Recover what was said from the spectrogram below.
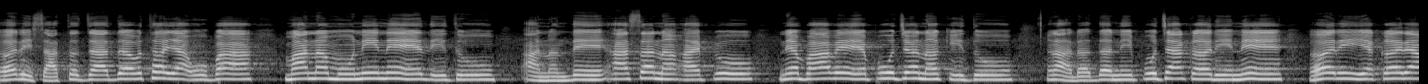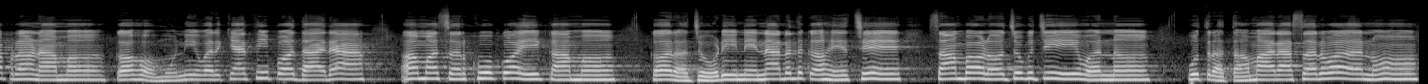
હરિ સાથ જાદવ થયા ઊભા. માન મુનિને દીધું. આનંદે આસન આપ્યું. ને ભાવે પૂજન કીધું. નારદની પૂજા કરીને હરિએ કર્યા પ્રણામ. કહો મુનિવર ક્યાંથી પધાર્યા? અમ સરખું કોઈ કામ. કર જોડીને નારદ કહે છે, સાંભળો જુગ જીવન પુત્ર તમારા સર્વનું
